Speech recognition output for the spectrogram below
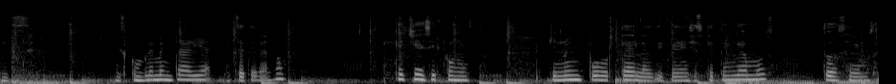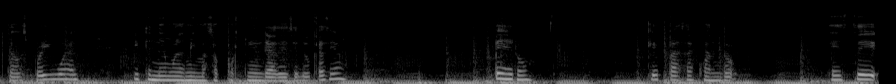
es, es complementaria, etcétera, ¿no? ¿Qué quiere decir con esto? Que no importa las diferencias que tengamos, todos seremos tratados por igual y tenemos las mismas oportunidades de educación. Pero, ¿qué pasa cuando este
